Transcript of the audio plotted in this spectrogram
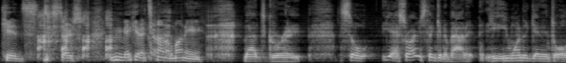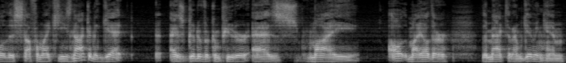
kids start making a ton of money. That's great. So yeah, so I was thinking about it. He, he wanted to get into all of this stuff. I'm like, he's not going to get as good of a computer as my my other the Mac that I'm giving him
